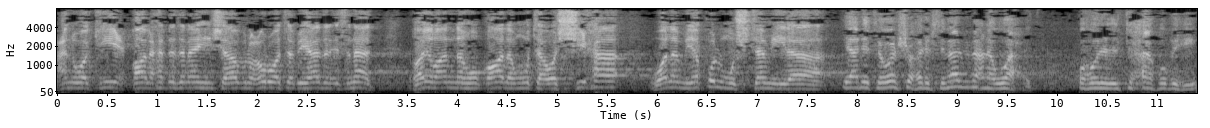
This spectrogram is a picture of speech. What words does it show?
عن وكيع. قال حدثنا هشام بن عروة بهذا الإسناد غير أنه قال متوشحا ولم يقل مشتملا. يعني توشح الاستمال بمعنى واحد وهو الالتحاف به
